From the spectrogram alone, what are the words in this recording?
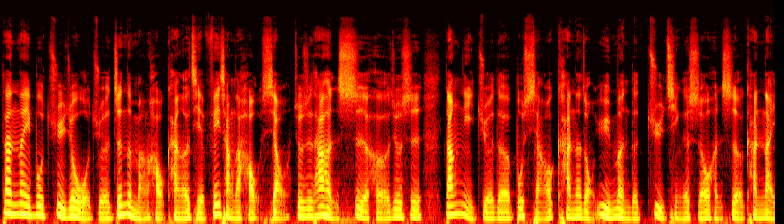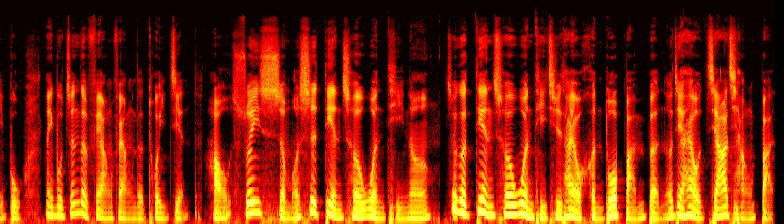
但那一部剧就我觉得真的蛮好看，而且非常的好笑。就是它很适合，就是当你觉得不想要看那种郁闷的剧情的时候，很适合看那一部。那一部真的非常非常的推荐。好，所以什么是电车问题呢？这个电车问题其实它有很多版本，而且还有加强版。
